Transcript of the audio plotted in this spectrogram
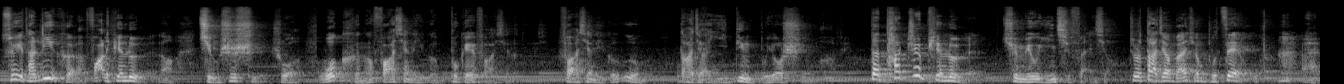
所以他立刻呢发了一篇论文啊，警示世人说：“我可能发现了一个不该发现的东西，发现了一个恶魔，大家一定不要使用吗啡。”但他这篇论文却没有引起反响，就是大家完全不在乎。哎，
